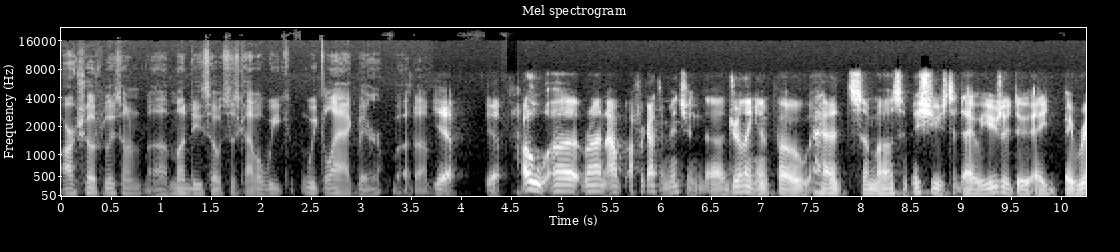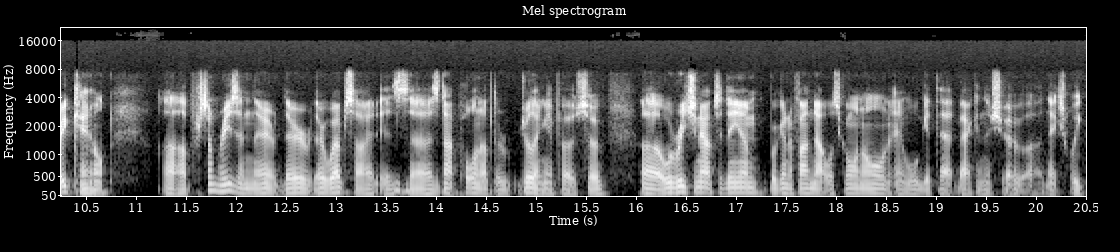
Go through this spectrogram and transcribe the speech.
our show's released on uh, Monday, so it's just kind of a week week lag there. But um, yeah. Yeah. Oh, uh, Ryan, I, I, forgot to mention, uh, Drilling Info had some uh, some issues today. We usually do a, a rig count. Uh, for some reason, their their their website is uh, is not pulling up the drilling info. So uh, we're reaching out to them. We're going to find out what's going on, and we'll get that back in the show next week.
